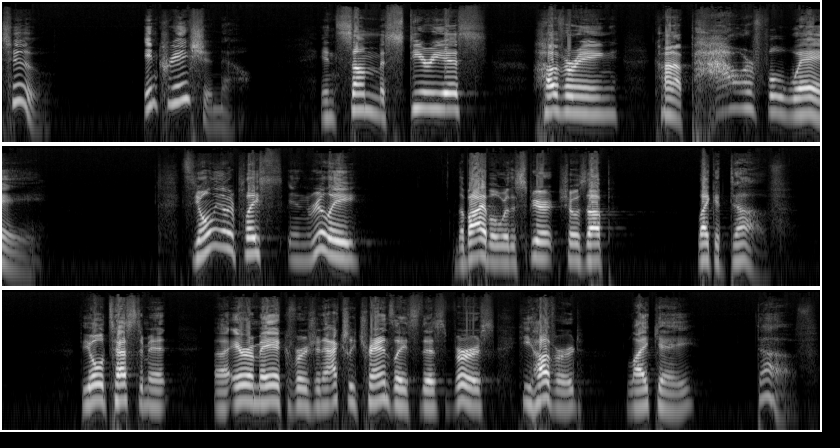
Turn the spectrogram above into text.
too, in creation now, in some mysterious, hovering, kind of powerful way. It's the only other place in really the Bible where the Spirit shows up like a dove. The Old Testament uh, Aramaic version actually translates this verse He hovered like a dove.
